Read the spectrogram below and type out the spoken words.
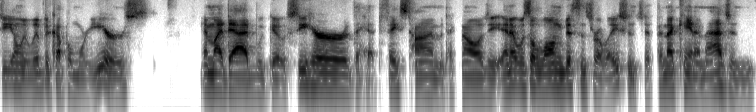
she only lived a couple more years, and my dad would go see her. They had FaceTime and technology, and it was a long distance relationship. And I can't imagine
